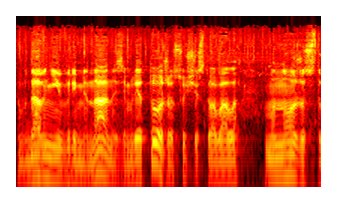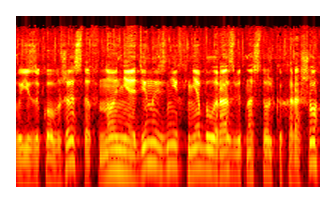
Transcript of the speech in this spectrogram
В давние времена на Земле тоже существовало множество языков жестов, но ни один из них не был развит настолько хорошо,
